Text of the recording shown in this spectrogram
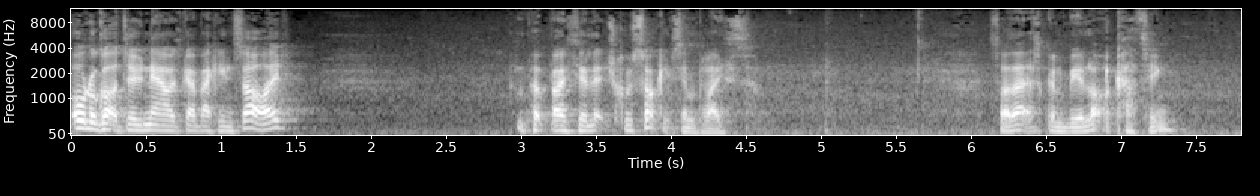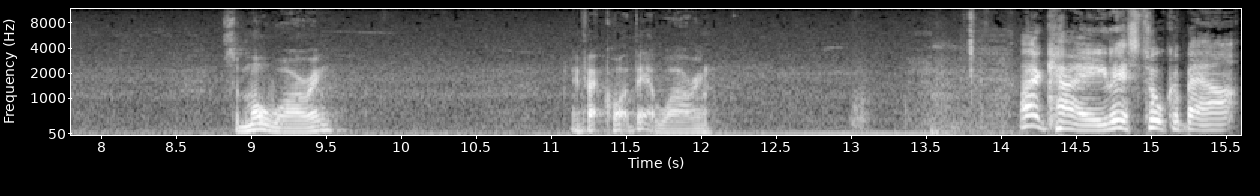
All I've got to do now is go back inside and put both the electrical sockets in place. So that's going to be a lot of cutting, some more wiring, in fact, quite a bit of wiring. Okay, let's talk about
